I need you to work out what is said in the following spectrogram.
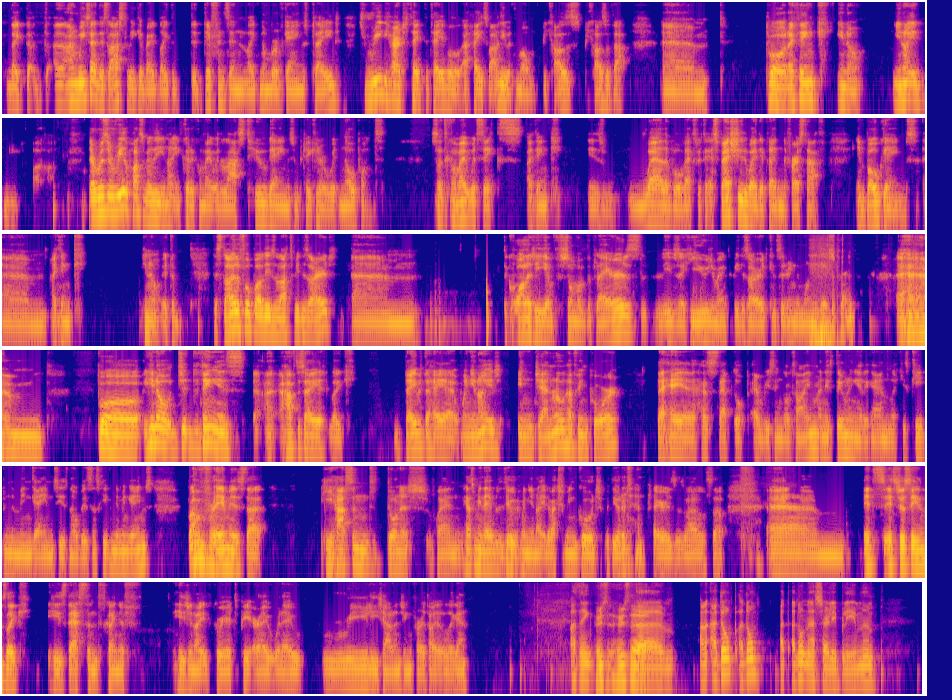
like the, the- and we said this last week about like the, the difference in like number of games played. It's really hard to take the table at face value at the moment because because of that. Um, but I think you know United. There was a real possibility United could have come out with the last two games in particular with no points. So to come out with six, I think, is well above expectation, especially the way they played in the first half in both games. Um, I think, you know, it the, the style of football leaves a lot to be desired. Um, the quality of some of the players leaves a huge amount to be desired, considering the money they've spent. um, but you know, the thing is, I I have to say it like David De Gea. When United in general have been poor, De Gea has stepped up every single time, and he's doing it again. Like he's keeping them in games. He has no business keeping them in games. Problem for him is that he hasn't done it when he hasn't been able to do it when United have actually been good with the other ten players as well. So, um, it's it just seems like he's destined to kind of his United career to peter out without really challenging for a title again. I think Who's who's the um and I don't I don't I, I don't necessarily blame them.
